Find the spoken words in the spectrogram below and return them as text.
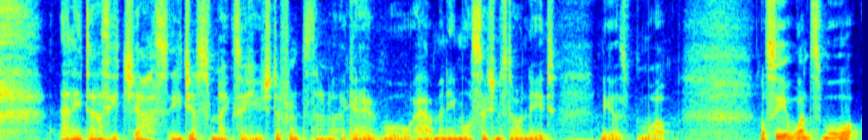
and he does. He just he just makes a huge difference. And I'm like, Okay, well, how many more sessions do I need? And he goes, Well, I'll see you once more,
